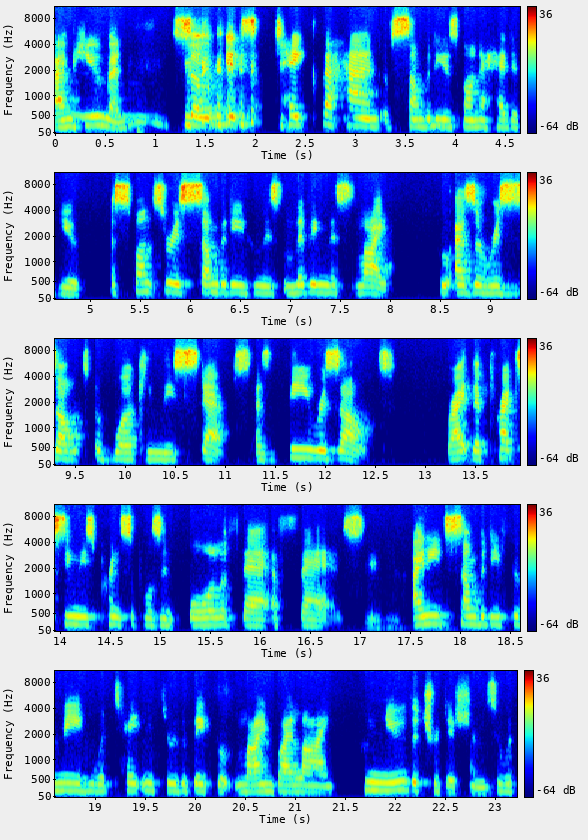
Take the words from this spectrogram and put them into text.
I'm human. So it's take the hand of somebody who's gone ahead of you. A sponsor is somebody who is living this life, who, as a result of working these steps, as the result, right? They're practicing these principles in all of their affairs. Mm-hmm. I need somebody for me who would take me through the big book line by line, who knew the traditions, who would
